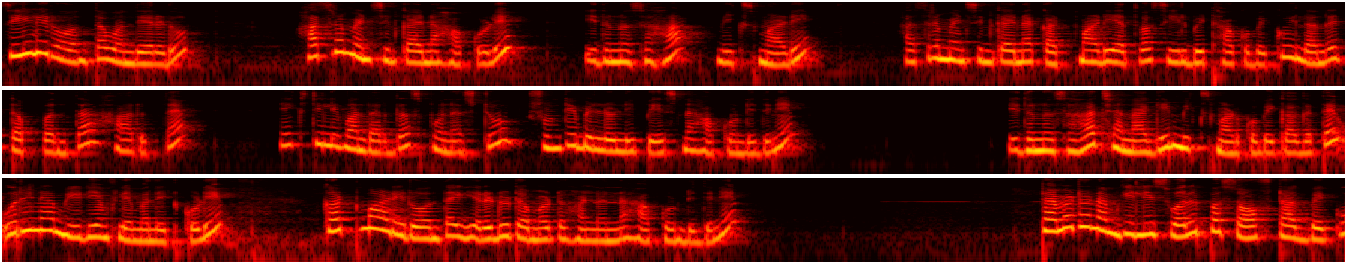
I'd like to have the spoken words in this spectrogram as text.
ಸೀಳಿರುವಂಥ ಒಂದೆರಡು ಹಸಿರು ಮೆಣಸಿನ್ಕಾಯಿನ ಹಾಕ್ಕೊಳ್ಳಿ ಇದನ್ನು ಸಹ ಮಿಕ್ಸ್ ಮಾಡಿ. ಹಸಿರು ಮೆಣಸಿನ್ಕಾಯಿನ ಕಟ್ ಮಾಡಿ ಅಥವಾ ಸೀಲ್ ಬಿಟ್ಟು ಹಾಕೋಬೇಕು, ಇಲ್ಲಾಂದರೆ ಟಪ್ ಅಂತ ಹಾರುತ್ತೆ. ನೆಕ್ಸ್ಟ್ ಇಲ್ಲಿ ಒಂದು ಅರ್ಧ ಸ್ಪೂನಷ್ಟು ಶುಂಠಿ ಬೆಳ್ಳುಳ್ಳಿ ಪೇಸ್ಟ್ನ ಹಾಕ್ಕೊಂಡಿದ್ದೀನಿ ಇದನ್ನು ಸಹ ಚೆನ್ನಾಗಿ ಮಿಕ್ಸ್ ಮಾಡ್ಕೋಬೇಕಾಗತ್ತೆ. ಉರಿನ ಮೀಡಿಯಂ ಫ್ಲೇಮಲ್ಲಿ ಇಟ್ಕೊಡಿ. ಕಟ್ ಮಾಡಿರುವಂಥ ಎರಡು ಟೊಮೆಟೊ ಹಣ್ಣನ್ನು ಹಾಕ್ಕೊಂಡಿದ್ದೀನಿ ಟೊಮೆಟೊ ನಮಗೆ ಇಲ್ಲಿ ಸ್ವಲ್ಪ ಸಾಫ್ಟ್ ಆಗಬೇಕು.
